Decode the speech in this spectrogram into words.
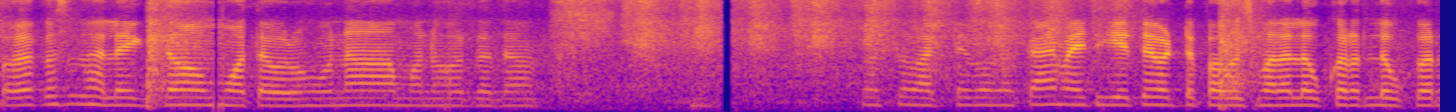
बघा कसं झालं एकदम वातावरण. हो ना मनोहर दादा? कसं वाटतंय बघा? काय माहिती? येते वाटतं पाऊस. मला लवकरात लवकर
